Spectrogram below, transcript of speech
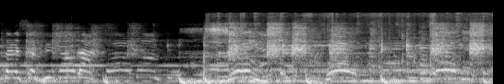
agitar essa final da palma. Ei, ei, ei.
